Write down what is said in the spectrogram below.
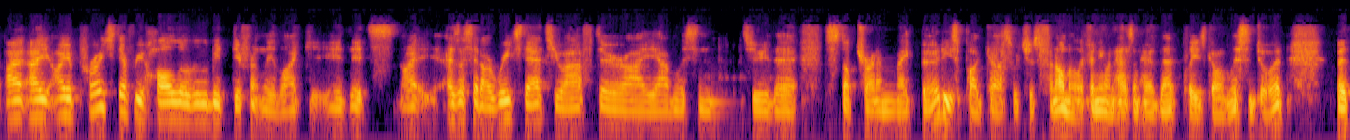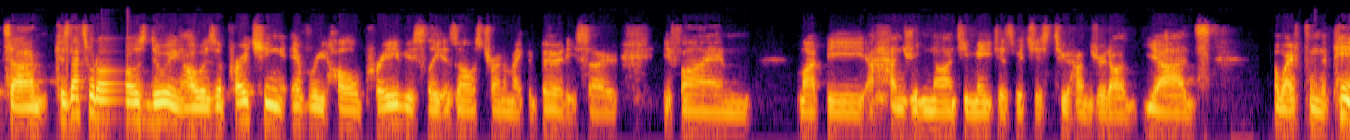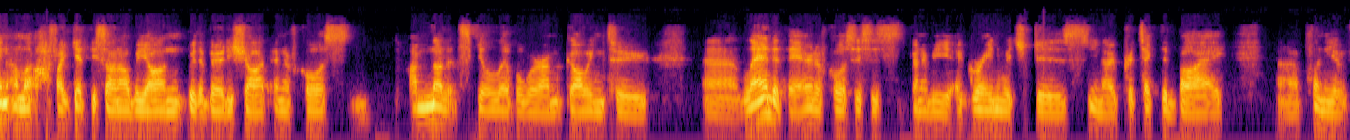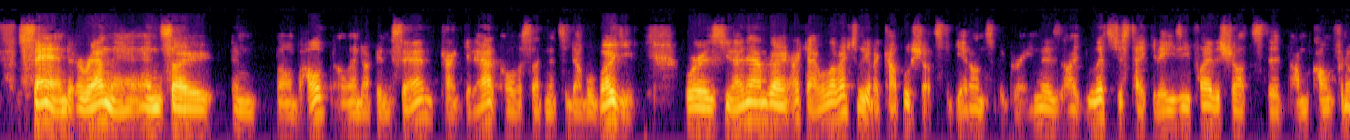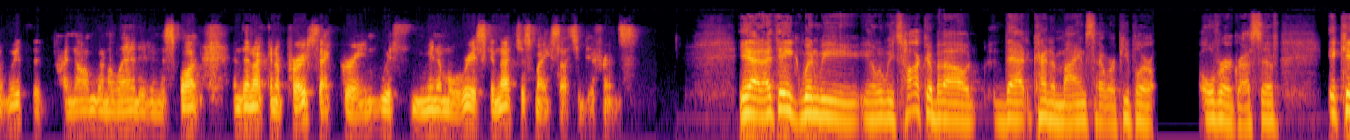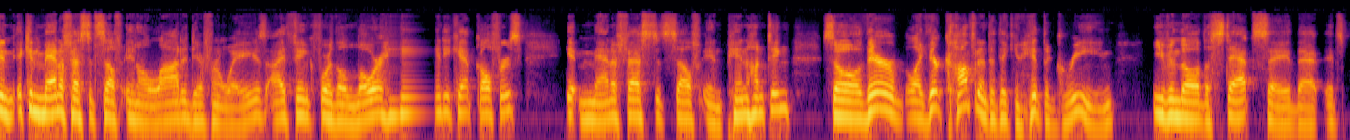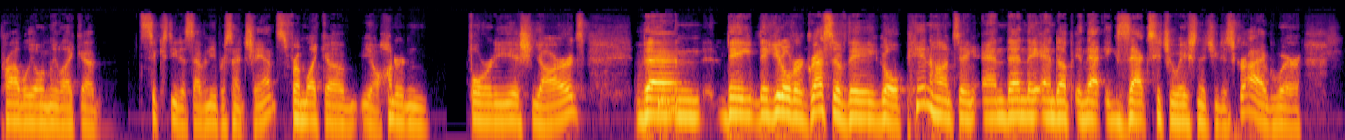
I, I, I, approached every hole a little bit differently. Like it, it's, I, as I said, I reached out to you after I um, listened to the Stop Trying to Make Birdies podcast, which is phenomenal. If anyone hasn't heard that, please go and listen to it. But because um, that's what I was doing, I was approaching every hole previously as I was trying to make a birdie. So if I'm might be 190 meters, which is 200 odd yards away from the pin, I'm like, oh, if I get this on, I'll be on with a birdie shot. And of course, I'm not at skill level where I'm going to uh, land it there. And of course, this is going to be a green which is, you know, protected by uh, plenty of sand around there. And so, and lo and behold, I'll end up in the sand, can't get out. All of a sudden, it's a double bogey. Whereas, you know, now I'm going, okay, well, I've actually got a couple shots to get onto the green. There's, I, let's just take it easy, play the shots that I'm confident with, that I know I'm going to land it in the spot, and then I can approach that green with minimal risk, and that just makes such a difference. Yeah, and I think when we, you know, when we talk about that kind of mindset where people are over aggressive, it can it can manifest itself in a lot of different ways. I think for the lower handicap golfers, it manifests itself in pin hunting. So they're like they're confident that they can hit the green, even though the stats say that it's probably only like a 60 to 70 percent chance from like a you know 140 ish yards. Then they they get over aggressive, they go pin hunting, and then they end up in that exact situation that you described where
